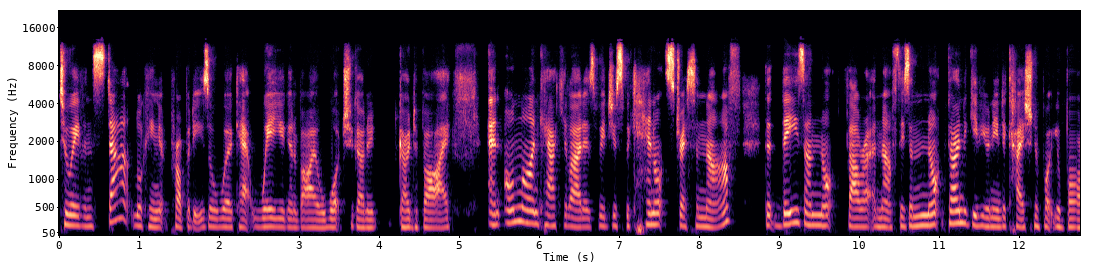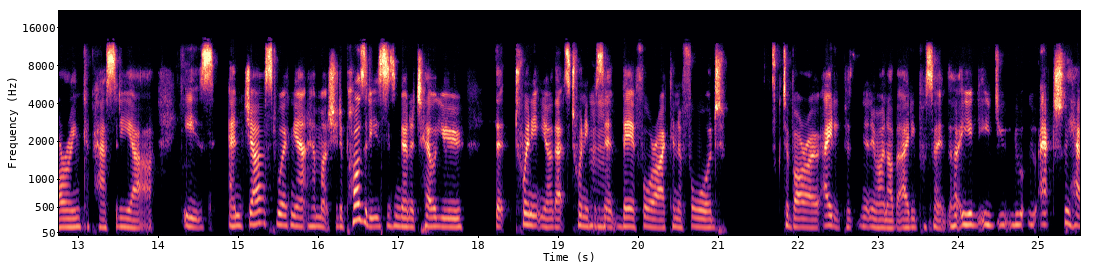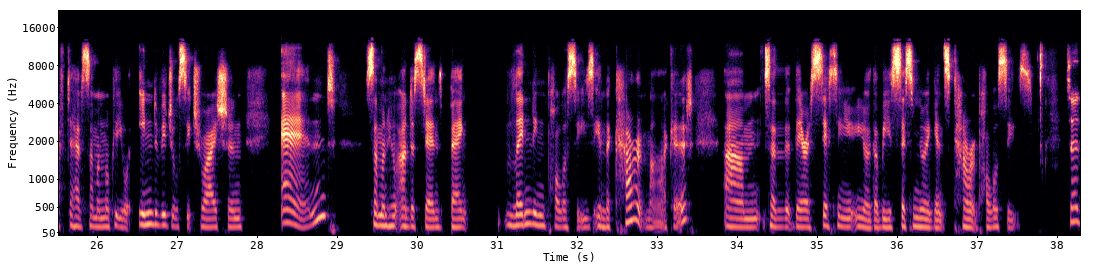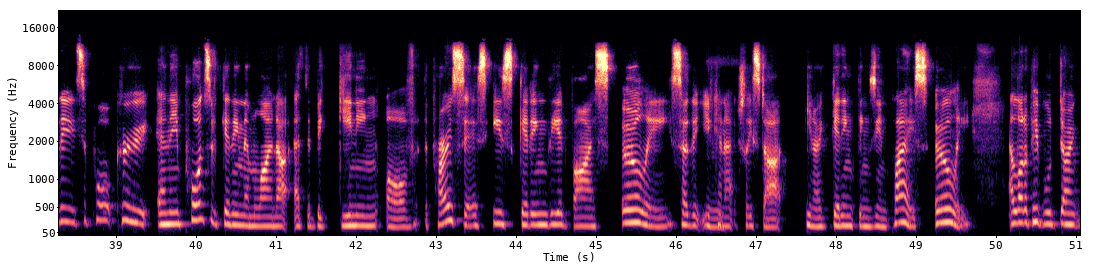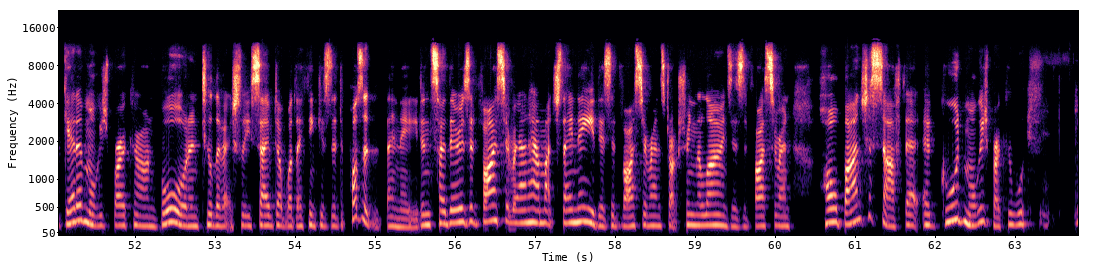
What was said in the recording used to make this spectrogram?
to even start looking at properties or work out where you're going to buy or what you're going to going to buy. And online calculators, we just we cannot stress enough that these are not thorough enough. These are not going to give you an indication of what your borrowing capacity are is. And just working out how much your deposit is isn't going to tell you that 20, you know, that's 20%, percent mm therefore I can afford to borrow 80%, you know another 80% you, you, you actually have to have someone look at your individual situation and someone who understands bank lending policies in the current market um, so that they're assessing you you know they'll be assessing you against current policies. So the support crew and the importance of getting them lined up at the beginning of the process is getting the advice early so that you mm. can actually start you know getting things in place early a lot of people don't get a mortgage broker on board until they've actually saved up what they think is the deposit that they need. And so there is advice around how much they need. There's advice around structuring the loans. There's advice around a whole bunch of stuff that a good mortgage broker will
